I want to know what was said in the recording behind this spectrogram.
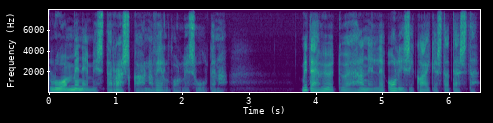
luo menemistä raskaana velvollisuutena. Mitä hyötyä hänelle olisi kaikesta tästä?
